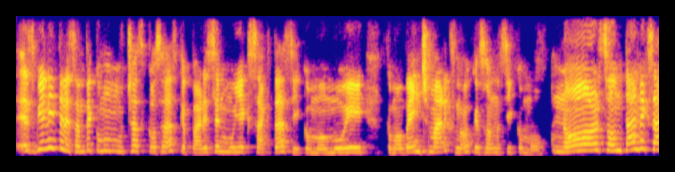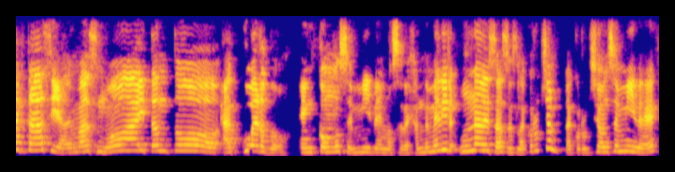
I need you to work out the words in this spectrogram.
es bien interesante como muchas cosas que parecen muy exactas y como muy, como benchmarks, ¿no? Que son así como, no son tan exactas y además no hay tanto acuerdo en cómo se miden o se dejan de medir. Una de esas es la corrupción. La corrupción se mide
